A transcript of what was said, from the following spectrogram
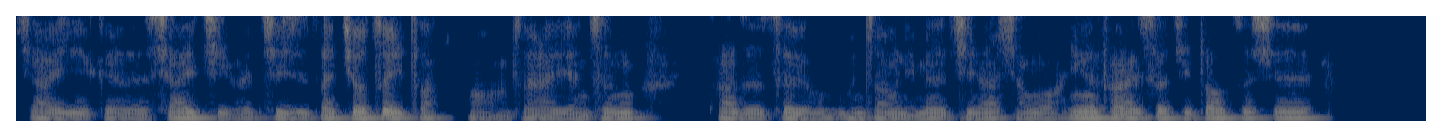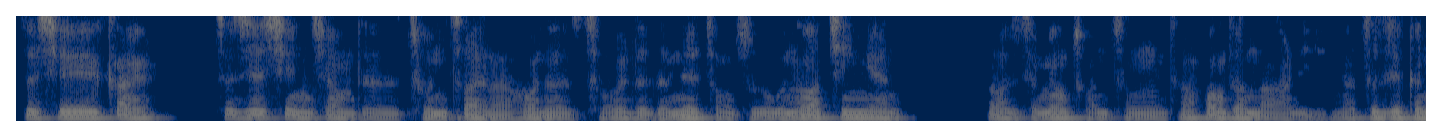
下一个下一集会继续再就这一段啊，我们再来衍生他的这个文章里面的其他想法，因为他也涉及到这些这些概这些现象的存在啦，或者所谓的人类种族文化经验到底怎么样传承，它放在哪里？那这些跟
